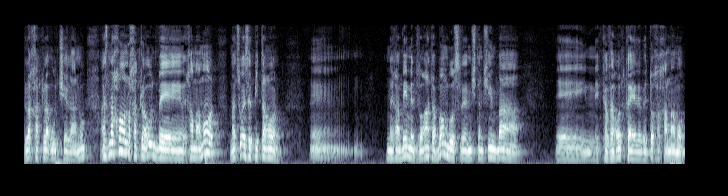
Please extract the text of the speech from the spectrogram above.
לחקלאות שלנו? אז נכון, לחקלאות בחממות מצאו איזה פתרון. מרבים את דבורת הבומבוס ומשתמשים בה אה, עם כוורות כאלה בתוך החממות.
